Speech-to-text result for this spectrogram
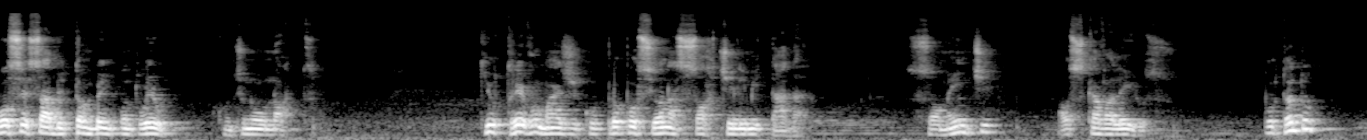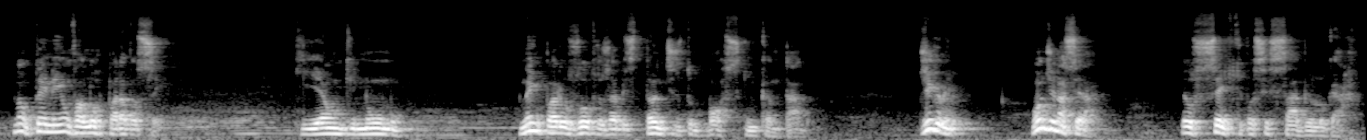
Você sabe tão bem quanto eu, continuou Not, que o trevo mágico proporciona sorte ilimitada, somente aos cavaleiros. Portanto, não tem nenhum valor para você, que é um gnomo, nem para os outros habitantes do bosque encantado. Diga-me, onde nascerá? Eu sei que você sabe o lugar.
